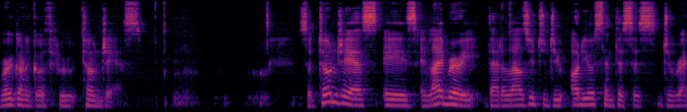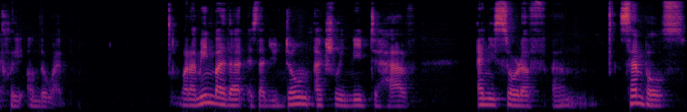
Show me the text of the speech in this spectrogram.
we're going to go through Tone.js. So Tone.js is a library that allows you to do audio synthesis directly on the web. What I mean by that is that you don't actually need to have any sort of um, samples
